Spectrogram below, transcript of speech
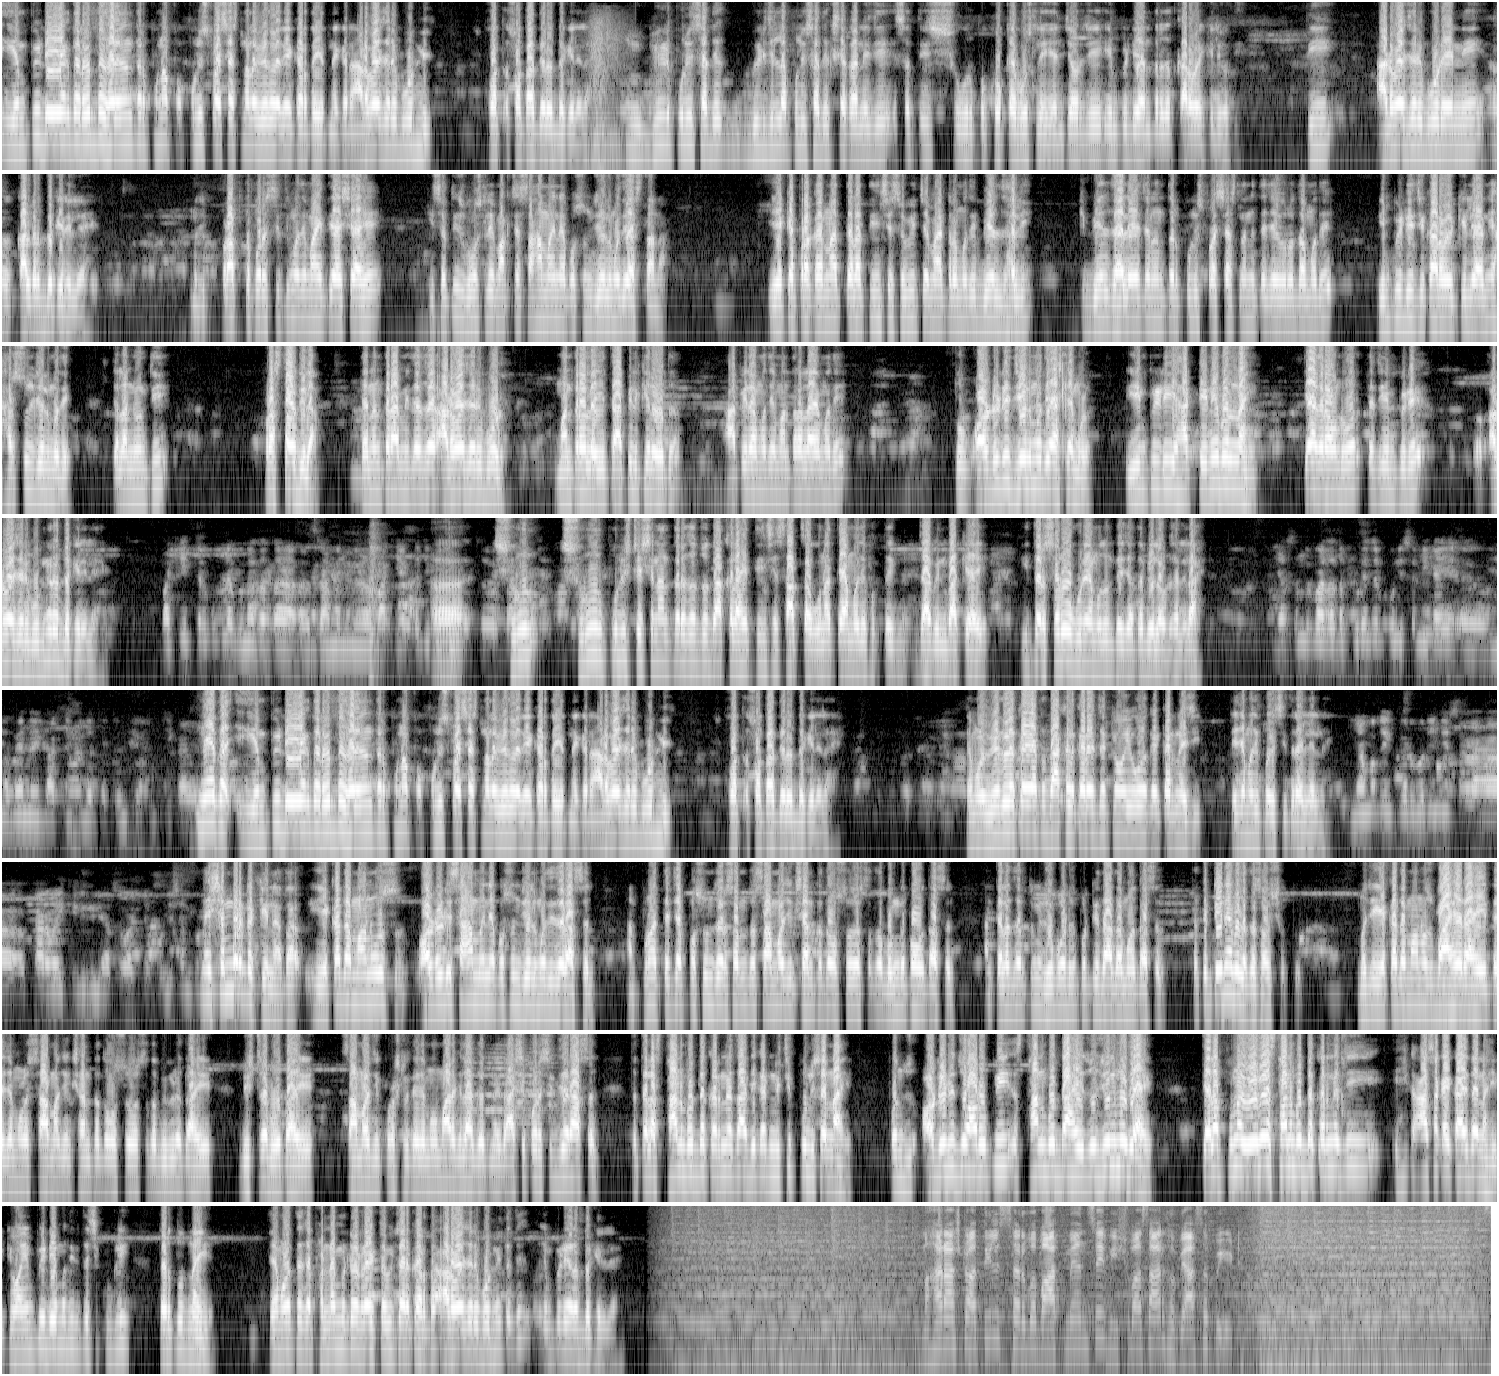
MPD एकदा रद्द झाल्यानंतर पुन्हा पोलीस प्रशासनाला वेगळं काही करता येत नाही कारण अडवायझरी बोर्डनी स्वतः स्वतः ते रद्द केलेला आहे. बीड पोलीस अधीक बीड जिल्हा पोलीस अधीक्षकांनी जी सतीश उर्फ खोक्या भोसले यांच्यावर जी एमपीडी अंतर्गत कारवाई केली होती ती अडवायझरी बोर्ड यांनी काल रद्द केलेली आहे. म्हणजे प्राप्त परिस्थितीमध्ये माहिती अशी आहे की सतीश भोसले मागच्या सहा महिन्यापासून जेलमध्ये असताना एका प्रकरणात त्याला तीनशे सव्वीसच्या मॅटरमध्ये बेल झाली. की बेल झाल्याच्यानंतर पोलीस प्रशासनाने त्याच्या विरोधामध्ये एमपीडीची कारवाई केली आणि हर्सुल जेलमध्ये त्याला नेऊन ती प्रस्ताव दिला. त्यानंतर आम्ही त्याचं अडवायझरी बोर्ड मंत्रालय इथं अपील केलं होतं. अपिलामध्ये मंत्रालयामध्ये तो ऑलरेडी जेलमध्ये असल्यामुळं एमपीडी हा टेनेबल नाही. त्या ग्राउंडवर त्याची एमपीडी अडवायझरी बोर्डने रद्द केलेली आहे. शिरूर शिरूर पोलीस स्टेशन अंतर्गत जो दाखल आहे तीनशे सातचा गुन्हा त्यामध्ये फक्त एक जामीन बाकी आहे. इतर सर्व गुन्ह्यामधून त्याच्या आता बेल आउट झालेला आहे. संदर्भात आता पुढे जर पोलिसांनी काही अ, नव्याने दाखल केलं तर तुमची पुढची काय नाही आता एमपीडी एकदा रद्द झाल्यानंतर पुन्हा प- पोलीस प्रशासनाला वेगळं काही करता येत नाही. कारण अडवायझरी बोर्डनी स्वतः स्वतः ते रद्द केलेलं आहे. त्यामुळे वेगळं काही आता दाखल करायचं किंवा एवढं काही करण्याची त्याच्यामध्ये परिस्थिती राहिलेली नाही. यामध्ये गडबडीने सगळा हा कारवाई केली गेली असं वाटतं पोलिसांकडून? नाही शंभर टक्के ना आता एखादा माणूस ऑलरेडी सहा महिन्यापासून जेलमध्ये जर असेल आणि पुन्हा त्याच्यापासून जर समजा सामाजिक शांतता सुव्यवस्थेचा भंग पावत असेल आणि त्याला जर तुम्ही झोपडपट्टी दादा म्हणत असेल तर ते टेनेबल कसं असू शकतो? म्हणजे एखादा माणूस बाहेर आहे त्याच्यामुळे सामाजिक शांतता व सुव्यवस्था बिघडत आहे डिस्टर्ब होत आहे सामाजिक प्रश्न त्याच्यामुळे मार्गी लागत नाहीत. अशी परिस्थिती जर असेल तर त्याला स्थानबद्ध करण्याचा अधिकार निश्चित पोलिसांना आहे. पण ऑलरेडी जो आरोपी स्थानबद्ध आहे जो जेलमध्ये आहे त्याला पुन्हा वेगळं स्थानबद्ध करण्याची ही- असा काही कायदा नाही किंवा एमपीडी मध्ये तशी कुठली तरतूद नाही त्यामुळे त्याच्या फंडामेंटल राईटचा विचार करता अडवायझरी बोर्डनी ते एमपीडी रद्द केलेले आहे. महाराष्ट्रातील सर्व बातम्यांचे विश्वासार्ह व्यासपीठ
